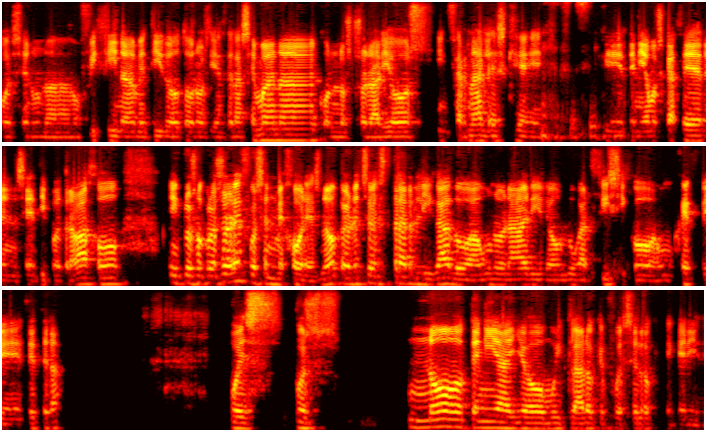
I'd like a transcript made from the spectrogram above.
pues, en una oficina metido todos los días de la semana, con los horarios infernales que, que teníamos que hacer en ese tipo de trabajo, incluso que los horarios fuesen mejores, ¿no? Pero el hecho de estar ligado a un horario, a un lugar físico, a un jefe, etcétera, pues, pues no tenía yo muy claro que fuese lo que quería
